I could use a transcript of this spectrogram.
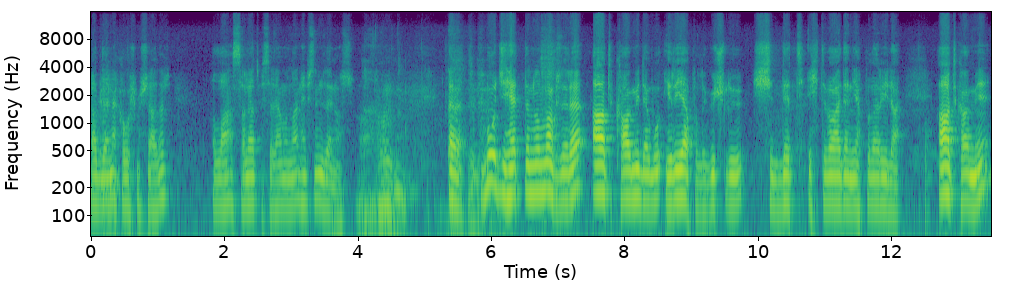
Rablerine kavuşmuşlardır. Allah'ın salat ve selamından hepsinin üzerine olsun. Evet. Bu cihetten olmak üzere Ad kavmi de bu iri yapılı, güçlü, şiddet ihtiva eden yapılarıyla Ad kavmi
